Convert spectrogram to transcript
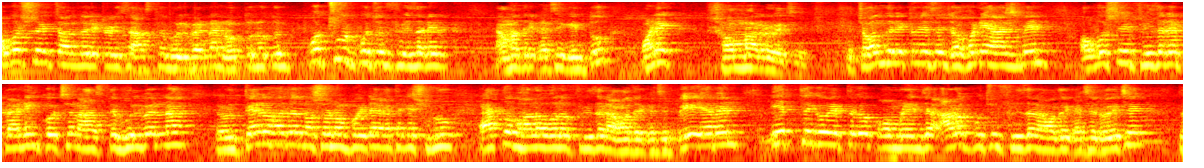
অবশ্যই চন্দ্র ইলেকট্রনিক্সে আসতে ভুলবেন না। নতুন নতুন প্রচুর প্রচুর ফ্রিজারের আমাদের কাছে কিন্তু অনেক সম্ভার রয়েছে। তো চন্দ্র ইলেকট্রনিক্সে যখনই আসবেন, অবশ্যই ফ্রিজারের প্ল্যানিং করছেন, আসতে ভুলবেন না। কারণ তেরো হাজার নশো নব্বই টাকা থেকে শুরু, এত ভালো ভালো ফ্রিজার আমাদের কাছে পেয়ে যাবেন। এর থেকেও এর থেকেও কম রেঞ্জে আরও প্রচুর ফ্রিজার আমাদের কাছে রয়েছে। তো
